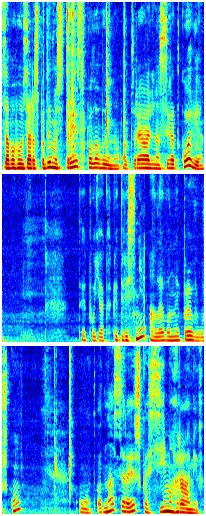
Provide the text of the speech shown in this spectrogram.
За вагою зараз подивимось 3,5. От реально святкові. Типу, як підвісні, але вони при вушку. От, одна сережка 7 грамів.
